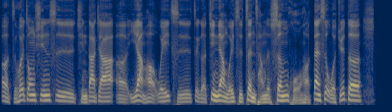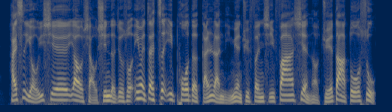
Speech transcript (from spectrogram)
呃，指挥中心是请大家呃一样哈，维持这个尽量维持正常的生活哈，但是我觉得还是有一些要小心的，就是说，因为在这一波的感染里面去分析，发现哈，绝大多数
